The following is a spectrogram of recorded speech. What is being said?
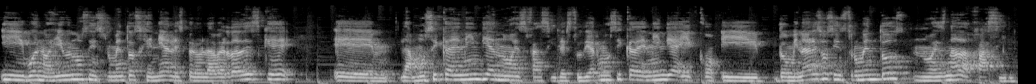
Y bueno, hay unos instrumentos geniales, pero la verdad es que eh, la música en India no es fácil. Estudiar música en India y, y, dominar esos instrumentos no es nada fácil.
